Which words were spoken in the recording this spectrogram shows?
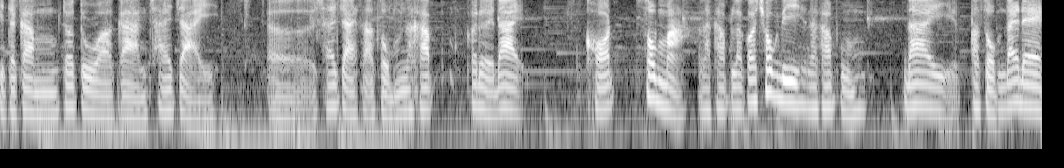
กิจกรรมเจ้าตัวการใช้จ่าย ใช้จ่ายสะสมนะครับ ก็เลยได้คอร์สส้มมานะครับ แล้วก็โชคดีนะครับ ผมได้ผสมได้แดง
